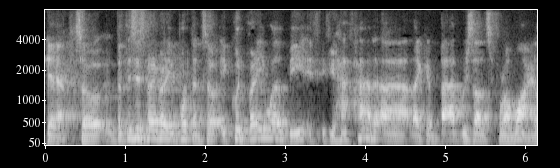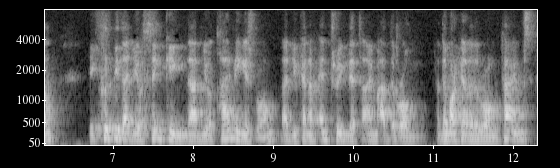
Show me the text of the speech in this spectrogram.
Yeah. So, but this is very, very important. So it could very well be if, if you have had uh, like a bad results for a while, it could be that you're thinking that your timing is wrong, that you're kind of entering the time at the wrong, the market at the wrong times,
